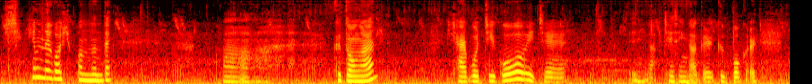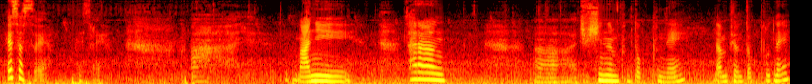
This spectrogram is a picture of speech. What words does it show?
힘내고 싶었는데 아, 그동안 잘 버티고 이제 제 생각을 극복을 했었어요. 했어요. 아, 많이 사랑 아, 주시는 분 덕분에 남편 덕분에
